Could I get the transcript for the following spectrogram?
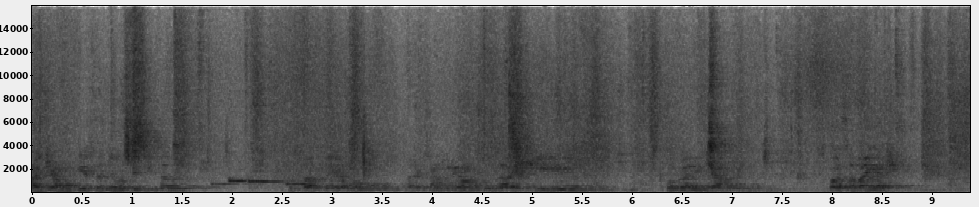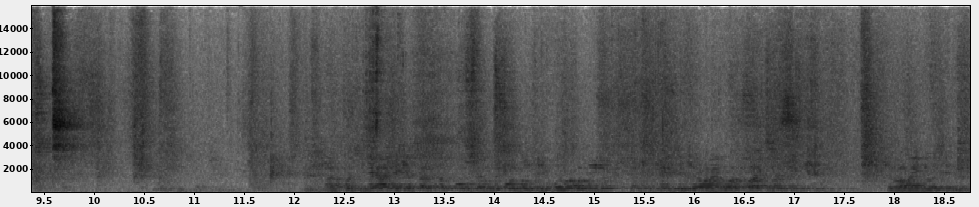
Aici am o piesă deosebită, cu statuia domnul Alexandru Ioan Cuza și Pogălician, scoasă la Iași. Am considerat necesar să pun pe codul tricolorului, pentru că este ceva mai patriotic și ceva mai deosebit.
